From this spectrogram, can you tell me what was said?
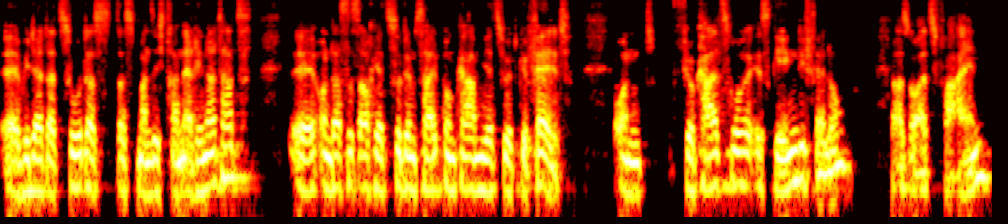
äh, wieder dazu, dass, dass man sich dran erinnert hat äh, und dass es auch jetzt zu dem Zeitpunkt kam, jetzt wird gefällt. Und für Karlsruhe ist gegen die Fällung, also als Verein.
